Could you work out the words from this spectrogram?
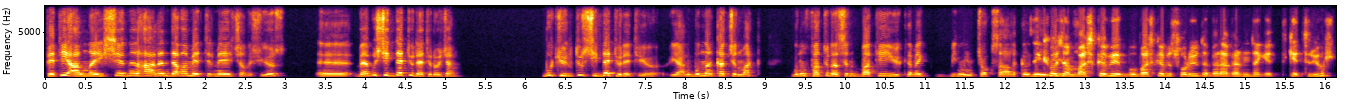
fetih anlayışını halen devam ettirmeye çalışıyoruz. E, ve bu şiddet üretir hocam. Bu kültür şiddet üretiyor. Yani bundan kaçınmak, bunun faturasını batıya yüklemek bilmiyorum çok sağlıklı değil. Zeki hocam başka bir bu başka bir soruyu da beraberinde get- getiriyor.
